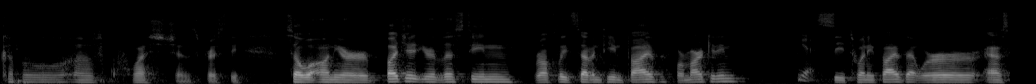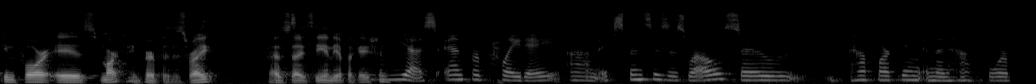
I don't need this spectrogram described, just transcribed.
couple of questions, Christy. So on your budget, you're listing roughly seventeen-five for marketing? Yes. The twenty-five that we're asking for is marketing purposes, right? As I see in the application? Yes, and for Play Day, um, expenses as well, so half marketing and then half for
